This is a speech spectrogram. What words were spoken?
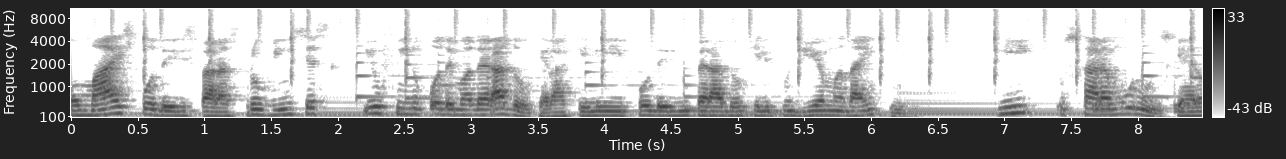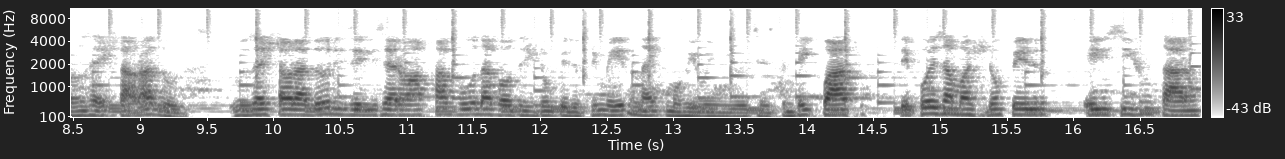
com mais poderes para as províncias e o fim do poder moderador, que era aquele poder do imperador que ele podia mandar em tudo. E os caramurus, que eram os restauradores. Os restauradores eles eram a favor da volta de Dom Pedro I, né, que morreu em 1834. Depois da morte de Dom Pedro, eles se juntaram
